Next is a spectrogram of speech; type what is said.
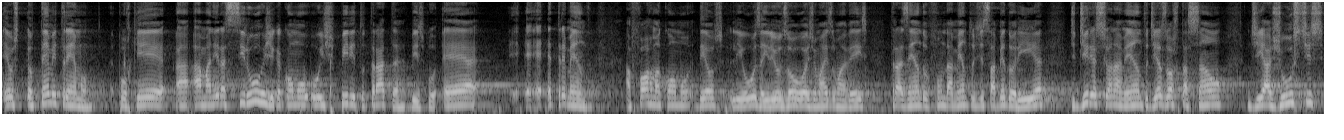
eu, eu temo e tremo, porque a, a maneira cirúrgica como o Espírito trata, bispo, é, é, é, é tremendo a forma como Deus lhe usa e lhe usou hoje mais uma vez, trazendo fundamentos de sabedoria, de direcionamento, de exortação, de ajustes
